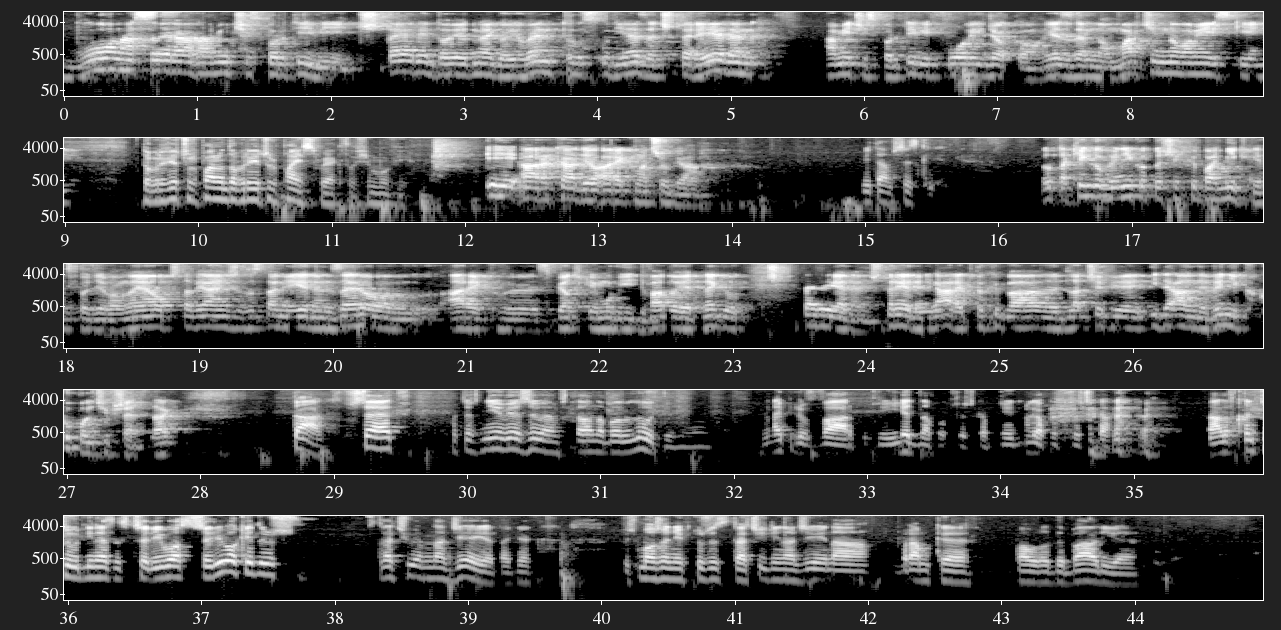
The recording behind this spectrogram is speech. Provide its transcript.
Buonasera amici sportivi, 4 do 1 Juventus, Udinese 4-1, amici sportivi fuori gioco. Jest ze mną Marcin Nowomiejski Dobry wieczór panu, dobry wieczór państwu, jak to się mówi. i Arkadio Arek Maczuga. Witam wszystkich. Do takiego wyniku to się chyba nikt nie spodziewał. No ja obstawiałem, że zostanie 1-0, Arek y, z Piotrkiem mówi 2 do 1, 4-1. 4-1. Arek, to chyba dla ciebie idealny wynik, kupon ci wszedł, tak? Tak, wszedł, chociaż nie wierzyłem w to, no bo ludzie, no, najpierw VAR, później jedna poprzeczka, później druga poprzeczka, no, ale w końcu Udinese strzeliło, strzeliło, kiedy już straciłem nadzieję, tak jak być może niektórzy stracili nadzieję na bramkę Paulo Dybali,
